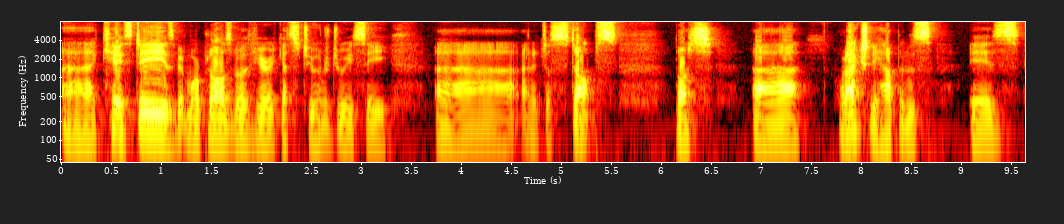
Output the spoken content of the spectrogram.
Uh, case D is a bit more plausible here. It gets to 200 degrees C uh, and it just stops. But uh, what actually happens is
